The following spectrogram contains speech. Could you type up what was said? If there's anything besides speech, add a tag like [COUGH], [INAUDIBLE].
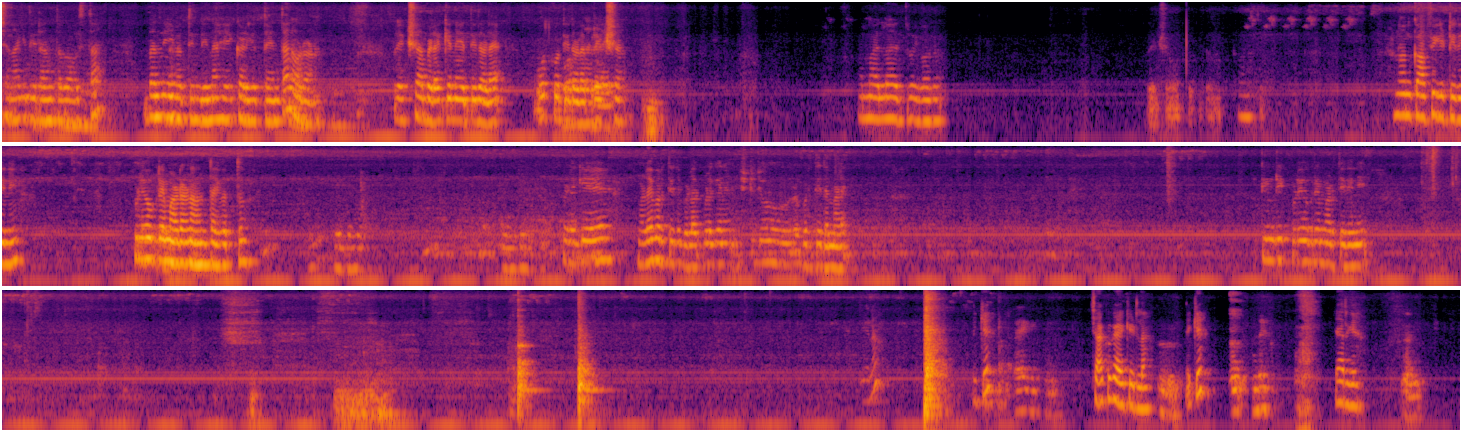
ಚೆನ್ನಾಗಿದ್ದೀರಾ ಅಂತ ಭಾವಿಸ್ತಾ ಬನ್ನಿ ಇವತ್ತಿನ ದಿನ ಹೇಗೆ ಕಳೆಯುತ್ತೆ ಅಂತ ನೋಡೋಣ. ಪ್ರೇಕ್ಷಾ ಬೆಳಗ್ಗೆನೇ ಎದ್ದಿದ್ದಾಳೆ, ಓದ್ಕೋತಿದ್ದಾಳೆ ಪ್ರೇಕ್ಷಾ. ಅಮ್ಮ ಎಲ್ಲ ಇದ್ರು ಇವಾಗ. ನಾನು ಕಾಫಿಗೆ ಇಟ್ಟಿದ್ದೀನಿ. ಪುಳಿಯೋಗರೆ ಮಾಡೋಣ ಅಂತ ಇವತ್ತು. ಬೆಳಗ್ಗೆ ಮಳೆ ಬರ್ತಿದೆ ಬೆಳಗ್ಗೆ ಬೆಳಗ್ಗೆನೆ ಇಷ್ಟು ಜೋರ ಬರ್ತಿದೆ ಮಳೆ. ತಿಂಡಿ ಪುಳಿಯೋಗರೆ ಮಾಡ್ತಿದ್ದೀನಿ. ಏನ? ಚಾಕು ಕಾಯಕ್ಕಿಡ್ಲಾ ಏಕೆ? ಯಾರಿಗೆ?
